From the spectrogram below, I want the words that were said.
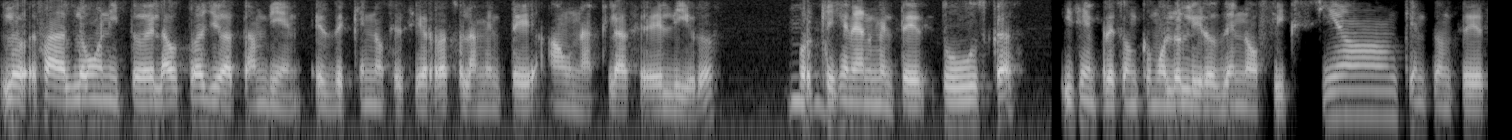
lo, o sea, lo bonito de la autoayuda también es de que no se cierra solamente a una clase de libros porque generalmente tú buscas y siempre son como los libros de no ficción que entonces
